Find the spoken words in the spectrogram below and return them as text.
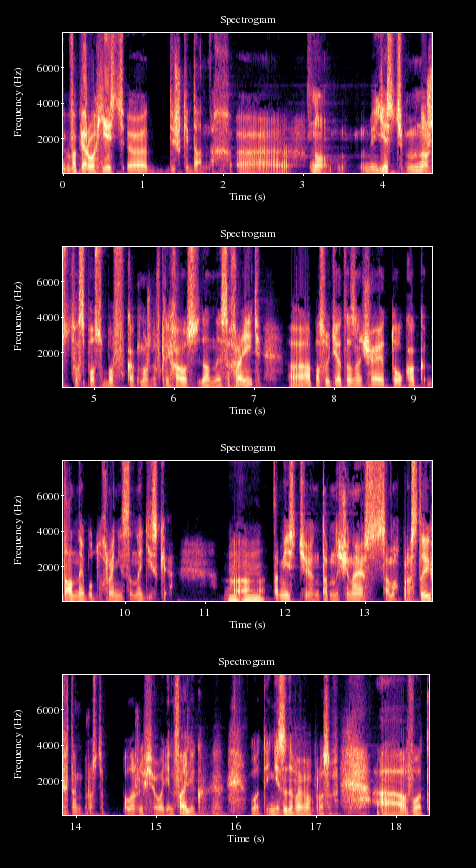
Во-первых, есть э, движки данных. Э, ну, есть множество способов, как можно в ClickHouse данные сохранить. Э, по сути, это означает то, как данные будут храниться на диске. Uh-huh. Там есть, там, начиная с самых простых, там просто положи все в один файлик, вот, и не задавай вопросов. А, вот,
